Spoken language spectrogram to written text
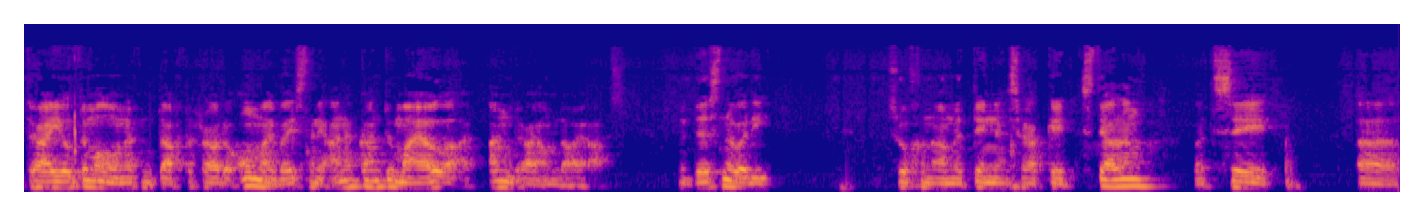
draai heeltemal 180 grade om, hy wys na die ander kant toe, maar hy hou aan draai om daai as. Nou dis nou wat die sogenaamde tennisraket stelling wat sê uh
